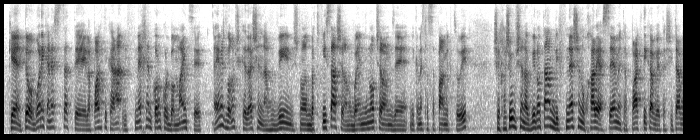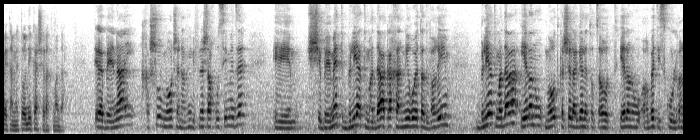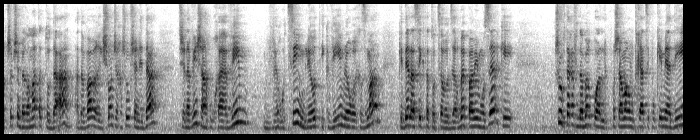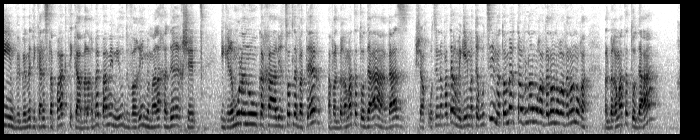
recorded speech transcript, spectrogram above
כן, טוב, בוא ניכנס קצת לפרקטיקה. לפני כן, קודם כל ב mindset, האם יש דברים שכדאי שנבין, זאת אומרת, בתפיסה שלנו, באמונות שלנו, אם זה ניכנס לשפה המקצועית, שחשוב שנבין אותם לפני שנוכל ליישם את הפרקטיקה ואת השיטה ואת המתודיקה של התמדה. תראה, בעיניי חשוב מאוד שנבין לפני שאנחנו עושים את זה, אה, שבאמת בלי התמדה, ככה אני רואה את הדברים, בלי התמדה יהיה לנו מאוד קשה להגיע לתוצאות, יהיה לנו הרבה תסכול. ואני חושב שברמת התודעה, הדבר הראשון שחשוב שנדע, זה שנבין שאנחנו חייבים ורוצים להיות עקביים לאורך זמן כדי להשיג את התוצאות. זה הרבה פעמים עוזר, כי שוב, תכף נדבר פה על, כמו שאמרנו, דחיית סיפוקים מיידיים, ובאמת ניכנס לפרקטיקה, אבל הרבה פעמים יהיו דברים במהלך הדרך שיגרמו לנו ככה לרצות לוותר, אבל ברמת התודעה, ואז כשאנחנו רוצים לוותר, מגיעים התירוצים, ואתה אומר, טוב, לא נורא ולא נורא ולא נורא. אבל ברמת התודעה,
